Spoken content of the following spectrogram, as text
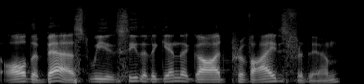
all the best, we see that again that God provides for them.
